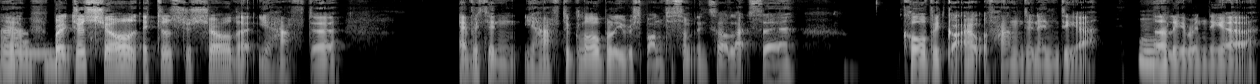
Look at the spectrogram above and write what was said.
Yeah, um, but it just show it does just show that you have to everything you have to globally respond to something. So let's say COVID got out of hand in India mm. earlier in the year,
